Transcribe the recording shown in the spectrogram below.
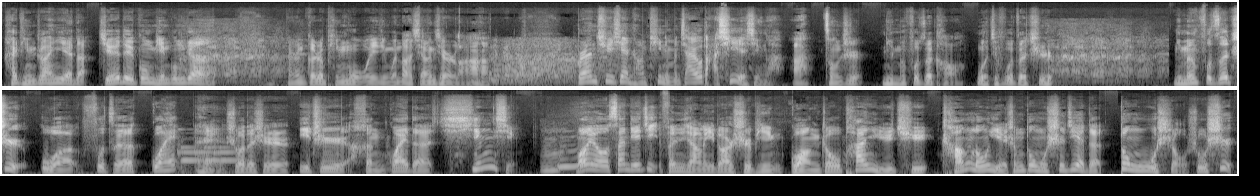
还挺专业的，绝对公平公正。反正隔着屏幕我已经闻到香气了啊，不然去现场替你们加油打气也行啊啊！总之你们负责烤，我就负责吃。你们负责治，我负责乖。哎，说的是一只很乖的猩猩。网友三叠纪分享了一段视频：广州番禺区长隆野生动物世界的动物手术室，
